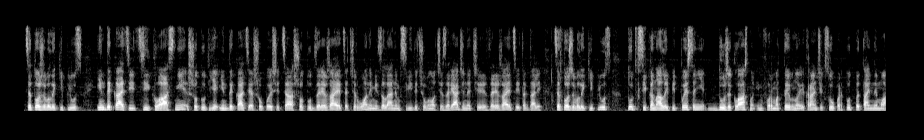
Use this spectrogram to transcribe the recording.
Це теж великий плюс. Індикації ці класні, що тут є індикація, що пишеться, що тут заряджається червоним і зеленим світить, що воно чи заряджене, чи заряджається і так далі. Це теж великий плюс. Тут всі канали підписані, дуже класно, інформативно, екранчик супер. Тут питань нема.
